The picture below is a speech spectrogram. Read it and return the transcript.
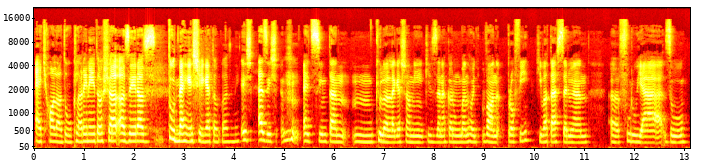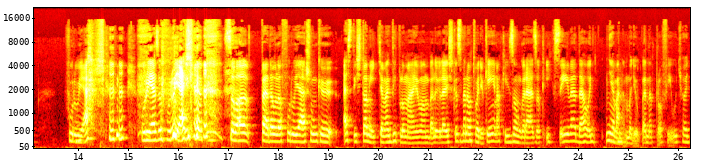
egy haladó klarinétossal, azért az tud nehézséget okozni. És ez is egy szinten mm, különleges a mi kis zenekarunkban, hogy van profi, hivatásszerűen uh, furujázó furujás. furujázó furujás? szóval például a furujásunk, ő ezt is tanítja, meg diplomája van belőle, és közben ott vagyok én, aki zongorázok x éve, de hogy nyilván nem vagyok benne profi, úgyhogy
